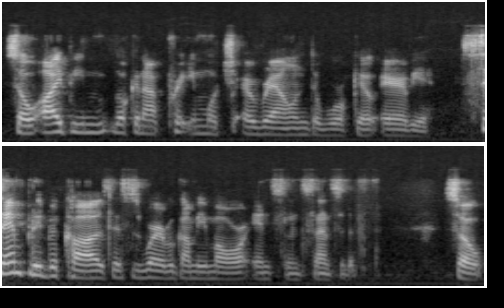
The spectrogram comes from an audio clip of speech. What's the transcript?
So I'd be looking at pretty much around the workout area, simply because this is where we're going to be more insulin sensitive. So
